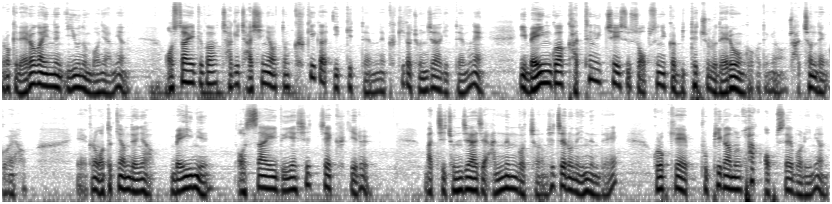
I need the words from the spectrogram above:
이렇게 내려가 있는 이유는 뭐냐면 aside가 자기 자신의 어떤 크기가 있기 때문에 크기가 존재하기 때문에 이 main과 같은 위치에 있을 수 없으니까 밑에 줄로 내려온 거거든요. 좌천된 거예요. 예, 그럼 어떻게 하면 되냐? main이 aside의 실제 크기를 마치 존재하지 않는 것처럼 실제로는 있는데 그렇게 부피감을 확 없애버리면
